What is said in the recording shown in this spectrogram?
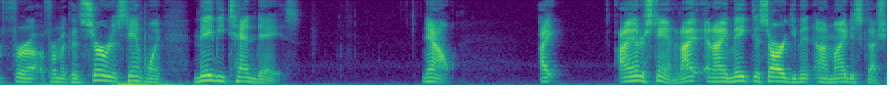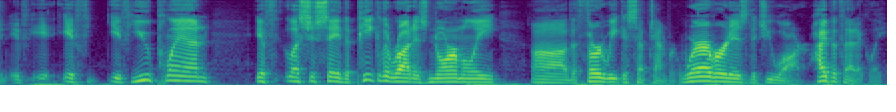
for from a conservative standpoint maybe 10 days now I understand, and I and I make this argument on my discussion. If if if you plan, if let's just say the peak of the rut is normally uh, the third week of September, wherever it is that you are, hypothetically,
